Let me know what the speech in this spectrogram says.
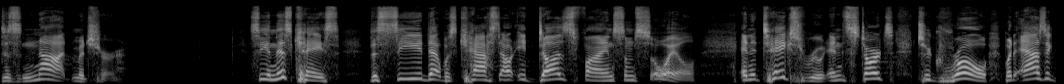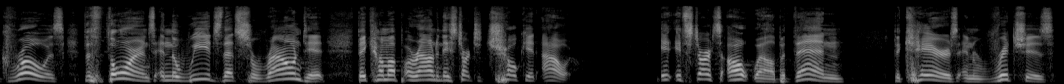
does not mature. See, in this case, the seed that was cast out, it does find some soil and it takes root and it starts to grow. But as it grows, the thorns and the weeds that surround it, they come up around and they start to choke it out. It, it starts out well, but then the cares and riches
